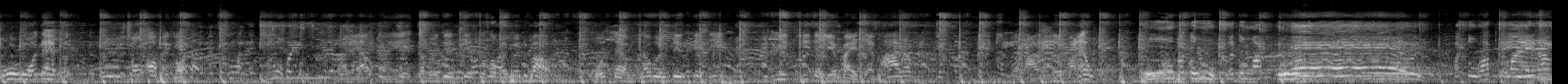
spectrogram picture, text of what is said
โอ้โหแต่โชคออกไปก่อนมาแล้วตรงนี้จะเบอร์เจ็ดเจ็ดจะส่งให้เพื่อนหรือเปล่าโอ้แต่ถ้าเบอร์เจ็ดเจ็ดนี้ที่ที่จะเลี้ยงไปแต่พลาดครับเดินมาแล้วโอ้ประตูประตูครับโอ้ประตูครับใจเย็นครับ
